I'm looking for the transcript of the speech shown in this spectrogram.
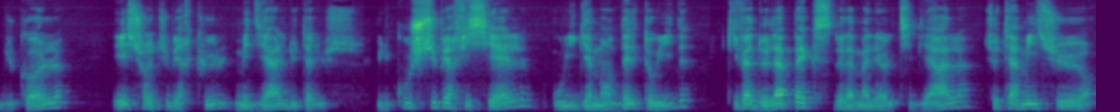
du col et sur le tubercule médial du talus. Une couche superficielle ou ligament deltoïde qui va de l'apex de la malléole tibiale se termine sur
